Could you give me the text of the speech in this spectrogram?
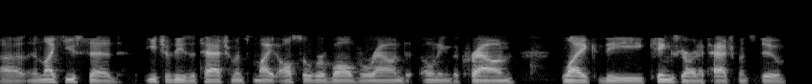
Uh, and like you said, each of these attachments might also revolve around owning the crown like the Kingsguard attachments do.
